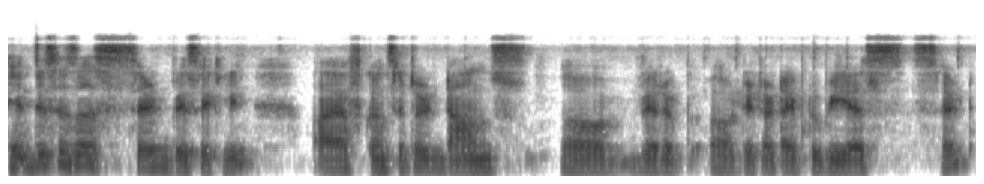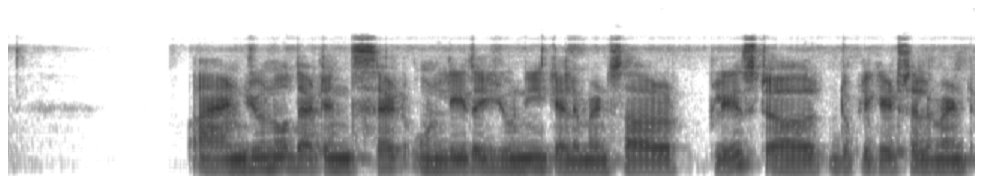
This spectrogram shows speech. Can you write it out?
this is a set basically. I have considered dance uh, uh, data type to be as set. And you know that in set only the unique elements are placed. Uh, duplicates element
